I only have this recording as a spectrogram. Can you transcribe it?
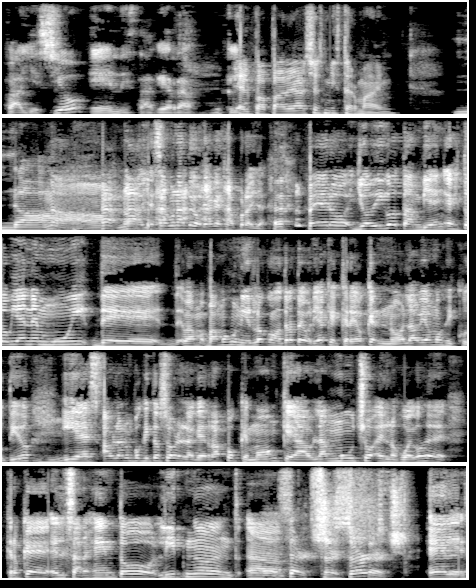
falleció en esta guerra nuclear. El papá de Ash es Mr. Mime. No. No, no, esa es una teoría que está por allá. Pero yo digo también, esto viene muy de, de- vamos, vamos a unirlo con otra teoría que creo que no la habíamos discutido y es hablar un poquito sobre la guerra Pokémon que hablan mucho en los juegos de, creo que el sargento Lieutenant uh, Eh, Search, Search, Search. Él, él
